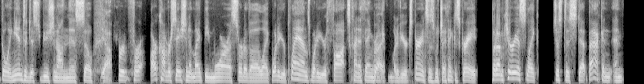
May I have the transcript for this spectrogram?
going into distribution on this. So Yeah. for for our conversation it might be more a sort of a like what are your plans? What are your thoughts kind of thing Right. what are your experiences which i think is great. But i'm curious like just to step back and and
